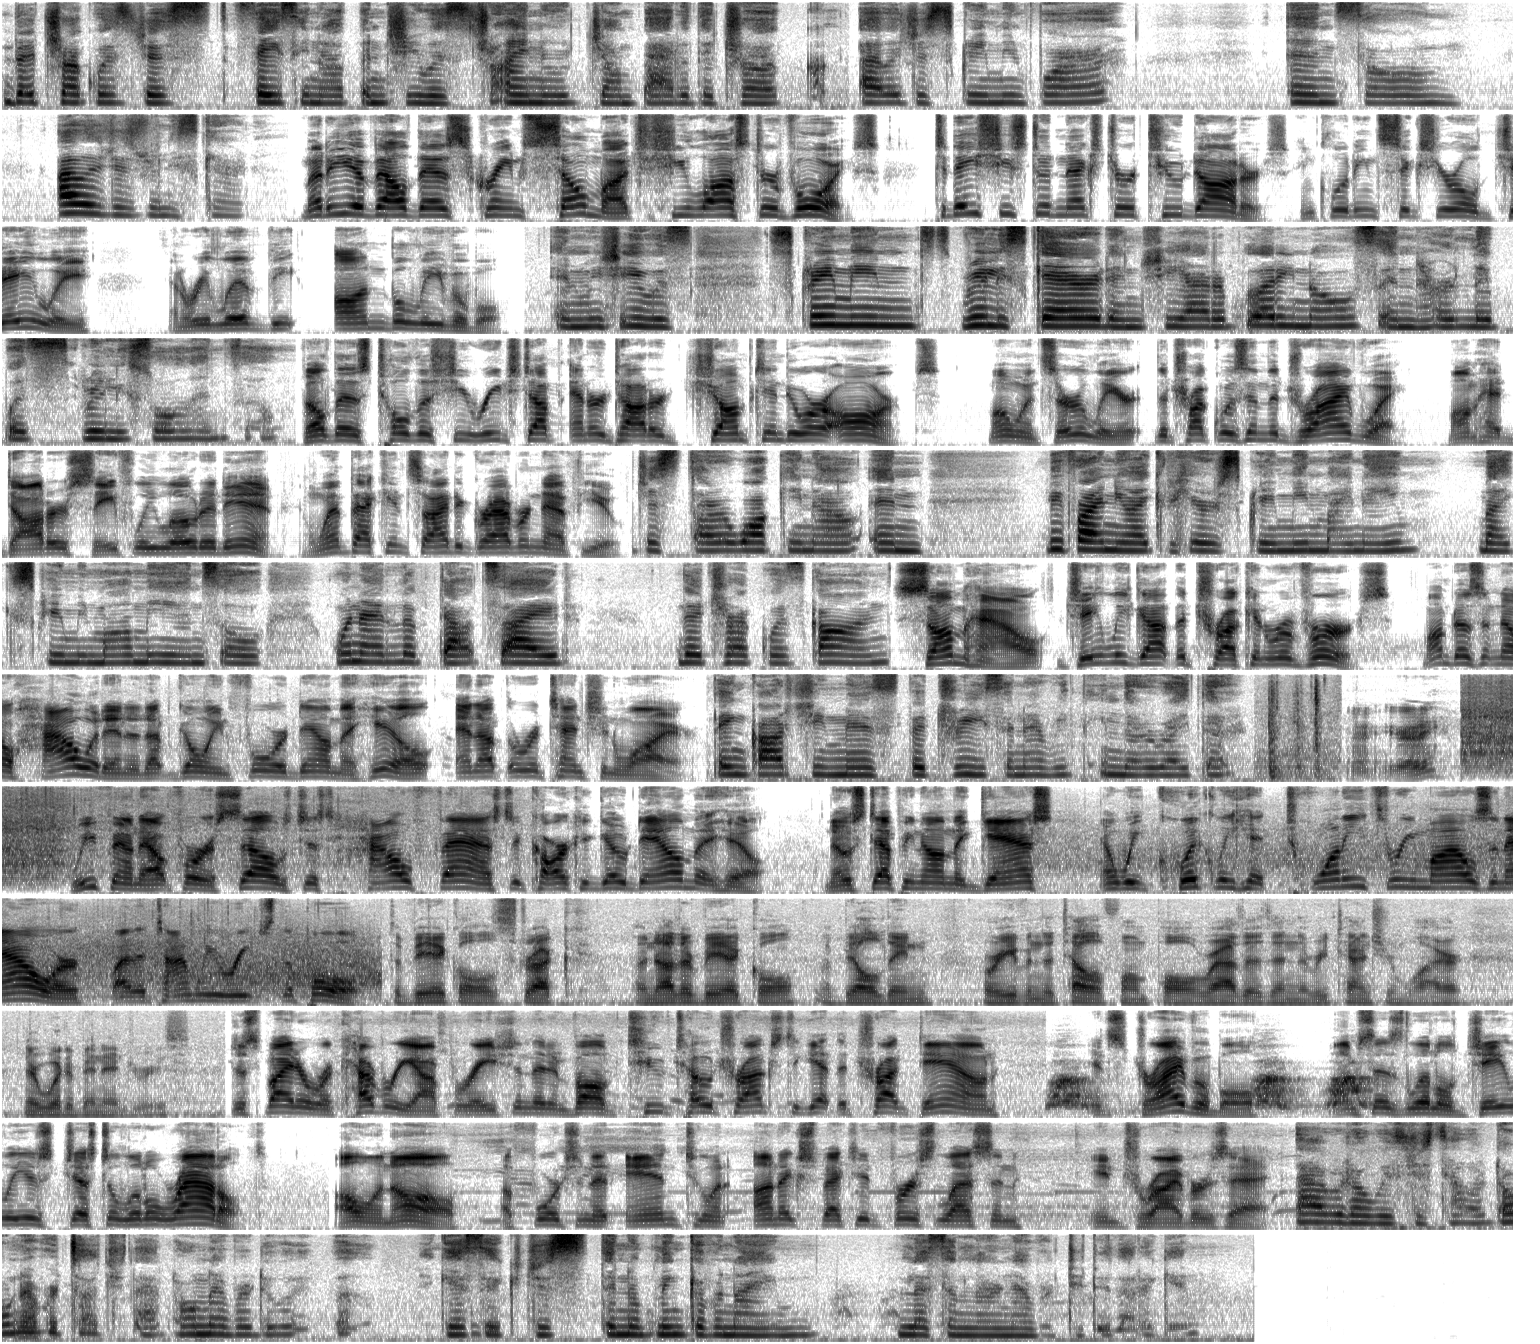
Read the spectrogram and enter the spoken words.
the truck was just facing up and she was trying to jump out of the truck. I was just screaming for her. And so I was just really scared. Maria Valdez screamed so much she lost her voice. Today she stood next to her two daughters, including six year old Jaylee, and relived the unbelievable. And she was screaming, really scared, and she had a bloody nose and her lip was really swollen. So Valdez told us she reached up and her daughter jumped into her arms. Moments earlier, the truck was in the driveway. Mom had daughter safely loaded in and went back inside to grab her nephew. just started walking out, and before I knew, I could hear her screaming my name, like screaming "mommy." And so when I looked outside, the truck was gone. Somehow, Jaylee got the truck in reverse. Mom doesn't know how it ended up going forward down the hill and up the retention wire. Thank God she missed the trees and everything. They're right there. All right, you ready? We found out for ourselves just how fast a car could go down the hill. No stepping on the gas, and we quickly hit 23 miles an hour by the time we reached the pole. The vehicle struck another vehicle, a building, or even the telephone pole rather than the retention wire, there would have been injuries. Despite a recovery operation that involved two tow trucks to get the truck down, it's drivable. Mom says little Jaylee is just a little rattled. All in all, a fortunate end to an unexpected first lesson in driver's ed. I would always just tell her, "Don't ever touch that. Don't ever do it." But I guess it just in a blink of an eye, lesson learned never to do that again.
